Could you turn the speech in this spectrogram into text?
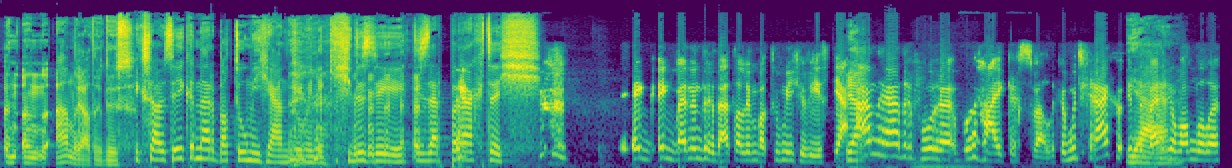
een, een aanrader dus. Ik zou zeker naar Batumi gaan, Dominique. De zee, het is daar prachtig. Ik, ik ben inderdaad al in Batumi geweest. Ja, aanrader voor, uh, voor hikers wel. Je moet graag in de bergen wandelen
